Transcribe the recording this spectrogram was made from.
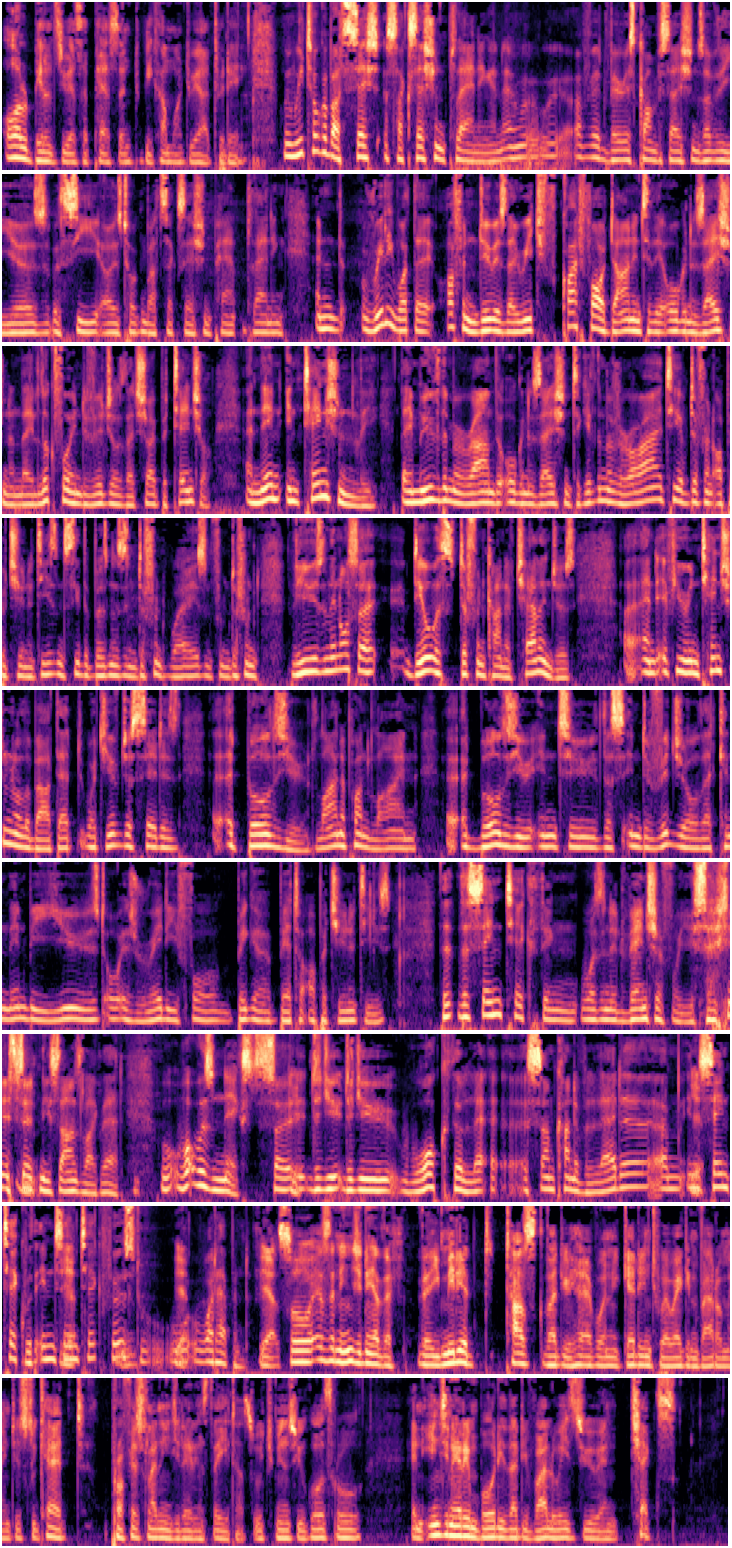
all builds you as a person to become what you are today. When we talk about ses- succession planning, and we- we- I've had various conversations over the years with CEOs talking about succession pan- planning, and really what they often do is they reach quite far down into their organization and they look for individuals that show potential, and then intentionally they move them around the organization to give them a variety of different opportunities and see the business in different ways and from different views, and then also deal with different kind of challenges. Uh, and if you're intentional about that, what you've just said is uh, it builds you line upon line. Uh, it builds you into this individual that can then be used or is ready for bigger, better opportunities. The the Sentech thing was an adventure for you, so it certainly sounds like that. What was next? So did you did you walk the la- uh, some kind of ladder um, in Yeah. Sentech within Yeah. Sentech first? W- Yeah. What happened? Yeah. So as an engineer, the, the immediate task that you have when you get into a work environment is to get professional engineering status, which means you go through an engineering body that evaluates you and checks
